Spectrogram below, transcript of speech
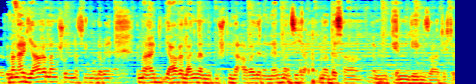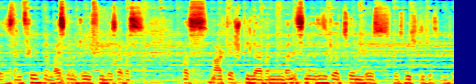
Wenn man halt jahrelang schon das wenn man halt jahrelang dann mit dem Spieler arbeitet, dann lernt man sich ja auch immer besser ähm, kennen gegenseitig. Das ist dann fühlt, dann weiß man natürlich viel besser, was, was mag der Spieler, wann, wann ist eine Situation, wo es, wo es wichtig ist und so.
